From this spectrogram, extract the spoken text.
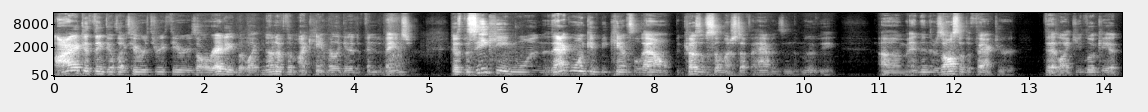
I could think of like two or three theories already, but like none of them I can't really get a definitive answer. Because the Sea King one, that one can be canceled out because of so much stuff that happens in the movie. Um, and then there's also the factor that, like, you look at,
